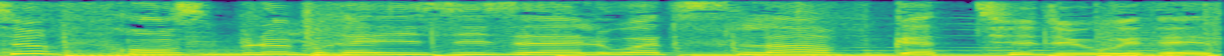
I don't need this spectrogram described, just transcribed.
sur France Bleu Bray Zizel. What's love got to do with it?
